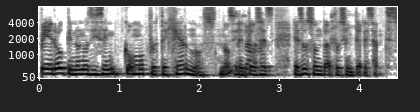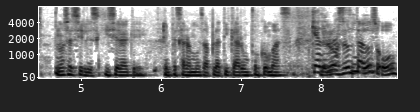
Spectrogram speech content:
pero que no nos dicen cómo protegernos, ¿no? Entonces, esos son datos interesantes. No sé si les quisiera que empezáramos a platicar un poco más de los resultados o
